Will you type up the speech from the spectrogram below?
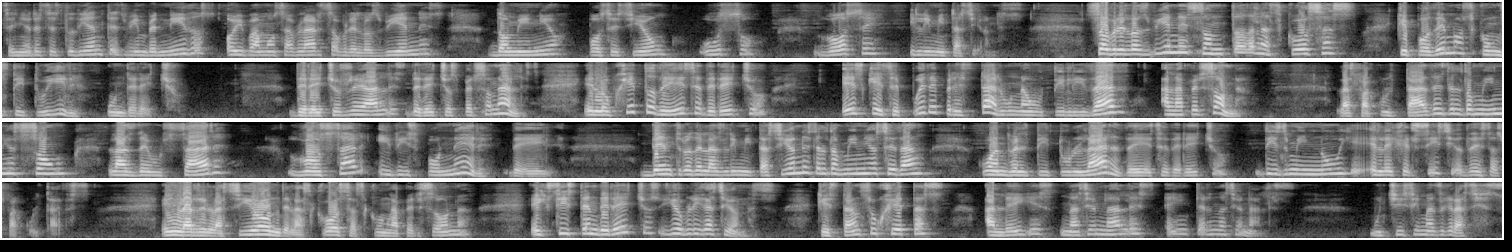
Señores estudiantes, bienvenidos. Hoy vamos a hablar sobre los bienes, dominio, posesión, uso, goce y limitaciones. Sobre los bienes son todas las cosas que podemos constituir un derecho. Derechos reales, derechos personales. El objeto de ese derecho es que se puede prestar una utilidad a la persona las facultades del dominio son las de usar, gozar y disponer de ella. Dentro de las limitaciones del dominio se dan cuando el titular de ese derecho disminuye el ejercicio de esas facultades. En la relación de las cosas con la persona existen derechos y obligaciones que están sujetas a leyes nacionales e internacionales. Muchísimas gracias.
